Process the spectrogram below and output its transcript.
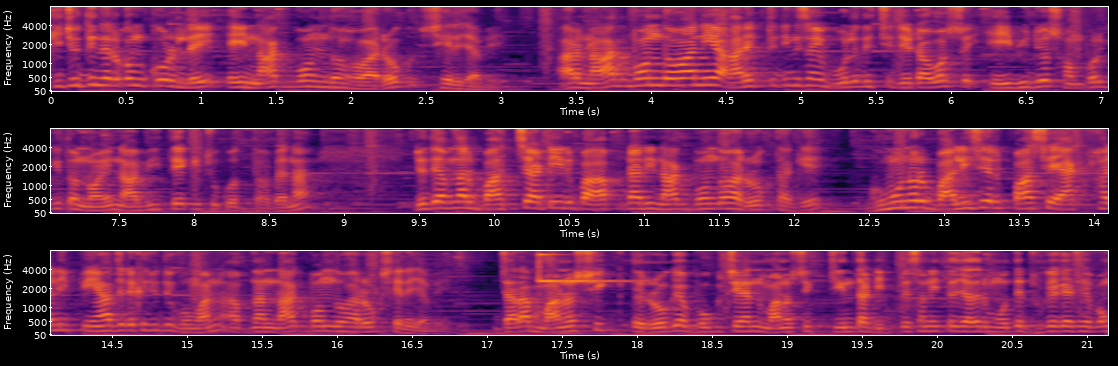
কিছুদিন এরকম করলেই এই নাক বন্ধ হওয়া রোগ সেরে যাবে। আর নাক বন্ধ হওয়া নিয়ে আরেকটি জিনিস আমি বলে দিচ্ছি, যেটা অবশ্যই এই ভিডিও সম্পর্কিত নয়, নাভিতে কিছু করতে হবে না। যদি আপনার বাচ্চাটির বা আপনারই নাক বন্ধ হওয়ার রোগ থাকে, ঘুমানোর বালিশের পাশে এক ফালি পেঁয়াজ রেখে যদি ঘুমান, আপনার নাক বন্ধ হওয়ার রোগ সেরে যাবে। যারা মানসিক রোগে ভুগছেন, মানসিক চিন্তা, ডিপ্রেশনিতে যাদের মধ্যে ঢুকে গেছে এবং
